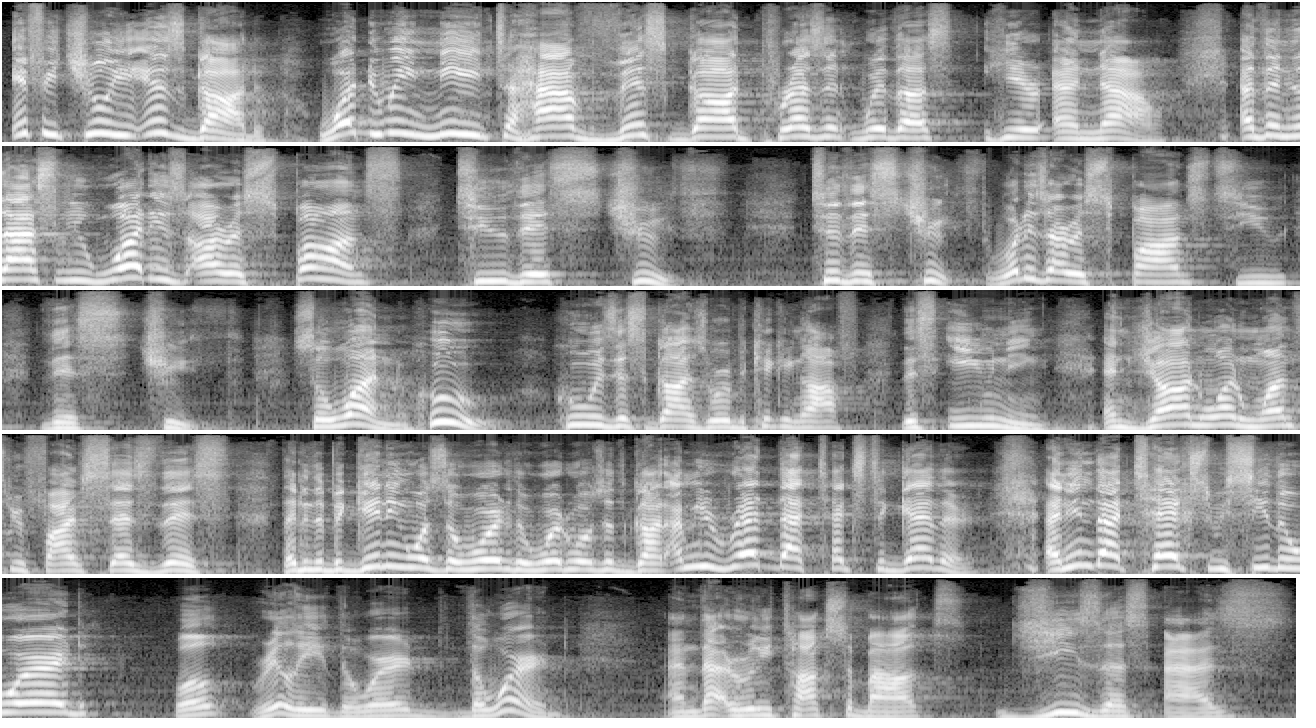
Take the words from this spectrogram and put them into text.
If he truly is God, what do we need to have this God present with us here and now? And then lastly, what is our response to this truth? To this truth. What is our response to this truth? So, one, who? Who is this God? So we'll be kicking off this evening. And John 1 1 through 5 says this that in the beginning was the Word, the Word was with God. I mean, you read that text together. And in that text, we see the word, well, really, the word, the Word. And that really talks about Jesus as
